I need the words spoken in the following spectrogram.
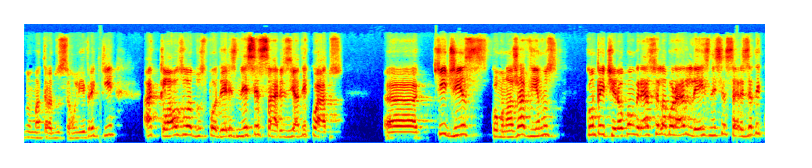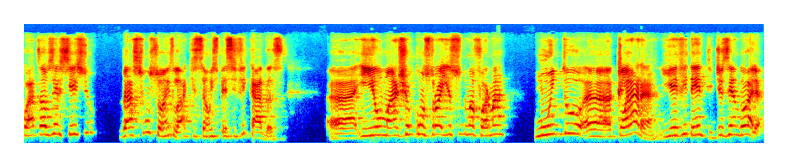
numa tradução livre aqui, a cláusula dos poderes necessários e adequados uh, que diz, como nós já vimos, competir ao Congresso elaborar leis necessárias e adequadas ao exercício das funções lá que são especificadas. Uh, e o Marshall constrói isso de uma forma muito uh, clara e evidente, dizendo: olha,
